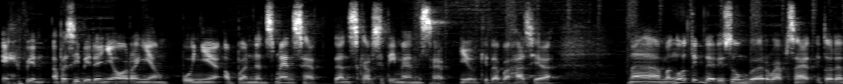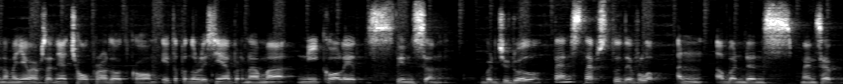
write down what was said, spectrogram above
Eh, Vin, apa sih bedanya orang yang punya abundance mindset dan scarcity mindset? Yuk kita bahas ya. Nah, mengutip dari sumber website, itu ada namanya websitenya chopra.com, itu penulisnya bernama Nicolette Stinson berjudul 10 Steps to Develop an Abundance Mindset.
